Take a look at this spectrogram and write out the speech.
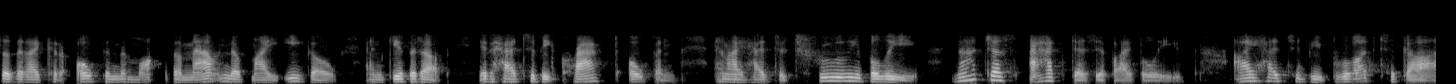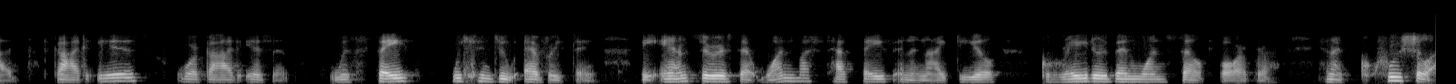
so that I could open the, the mountain of my ego and give it up. It had to be cracked open, and I had to truly believe, not just act as if I believed. I had to be brought to God. God is or God isn't. With faith, we can do everything. The answer is that one must have faith in an ideal greater than oneself, Barbara, and a crucial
